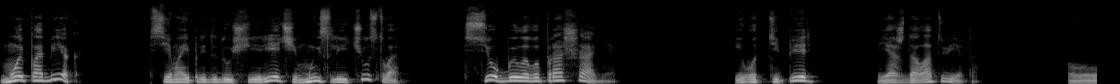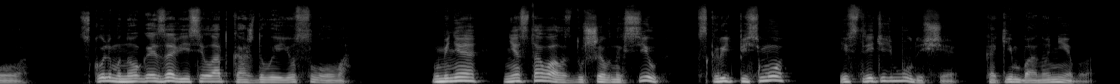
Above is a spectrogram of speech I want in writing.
Мой побег, все мои предыдущие речи, мысли и чувства — все было вопрошанием. И вот теперь я ждал ответа. О, сколь многое зависело от каждого ее слова. У меня не оставалось душевных сил вскрыть письмо и встретить будущее, каким бы оно ни было.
